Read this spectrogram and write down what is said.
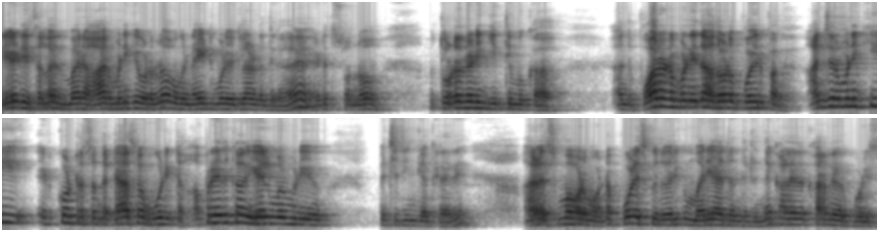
லேடிஸ் எல்லாம் இந்த மாதிரி ஆறு மணிக்கு விடணும் அவங்க நைட்டு மூடி வைக்கலான்றதுக்காக எடுத்து சொன்னோம். தொடர்நடிங்கி திமுக அந்த போராட்டம் பண்ணி தான் அதோட போயிருப்பாங்க. அஞ்சரை மணிக்கு ஹெட் குவார்ட்டர்ஸ் அந்த டேஸை மூடிட்டான். அப்புறம் எதுக்காக ஏழு மணி முடியும் வச்சுட்டின்னு கேட்குறாரு அதனால் சும்மா விட மாட்டோம். போலீஸ்க்கு இது வரைக்கும் மரியாதை தந்துட்டு இருந்தேன். காலையில் காரணவர் போலீஸ்.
